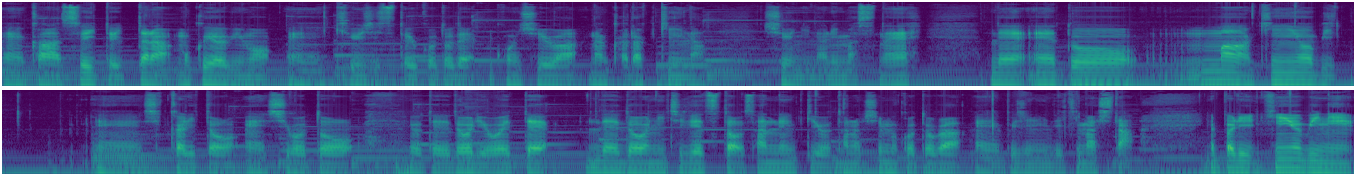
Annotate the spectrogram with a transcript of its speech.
え火水といったら木曜日も、え休日ということで今週はなんかラッキーな週になりますね。でえっ、とまあ金曜日、えしっかりと、え仕事を予定通り終えてで土日月と3連休を楽しむことが、えー、無事にできましたやっぱり金曜日に、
